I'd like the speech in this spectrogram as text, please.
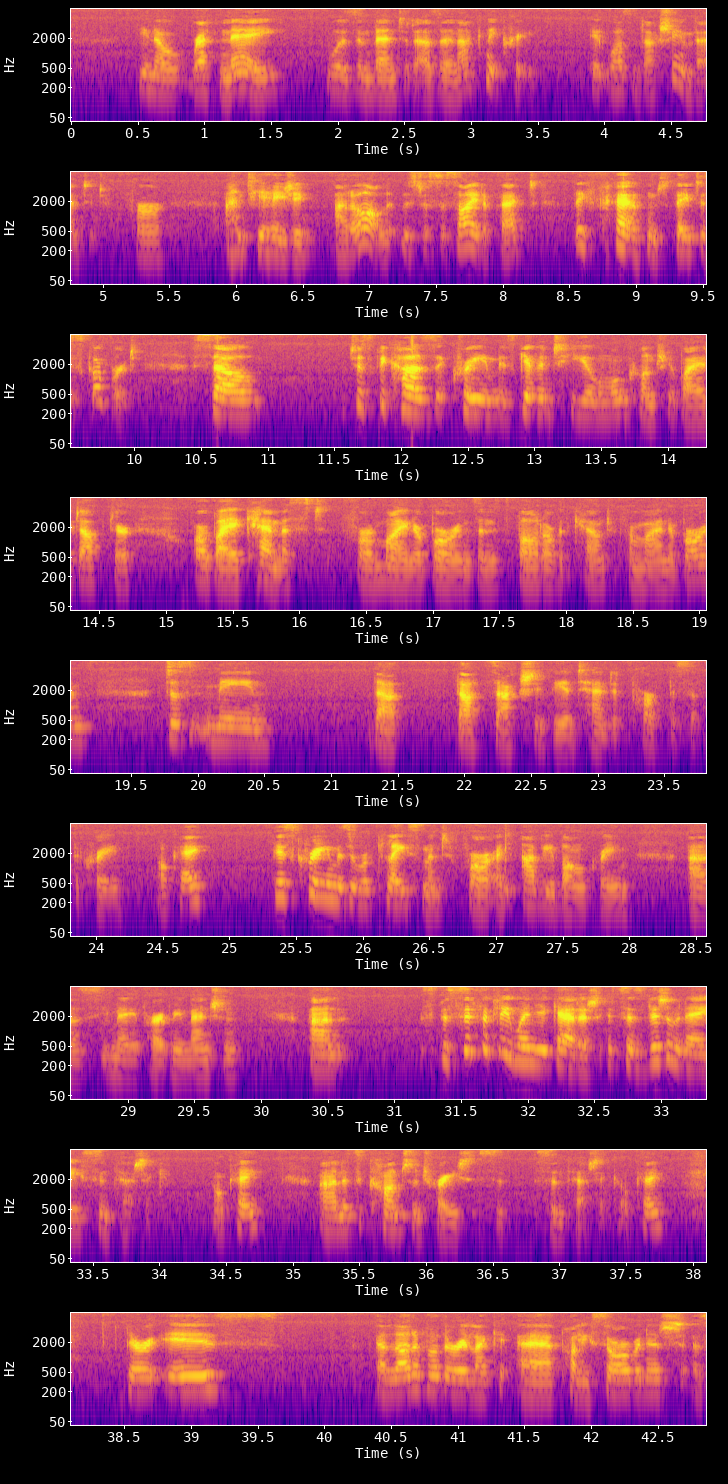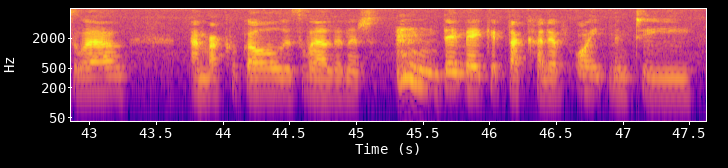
You know, Retin-A was invented as an acne cream. It wasn't actually invented for anti-aging at all. It was just a side effect they found, they discovered. So just because a cream is given to you in one country by a doctor or by a chemist for minor burns and it's bought over the counter for minor burns doesn't mean that that's actually the intended purpose of the cream, okay? This cream is a replacement for an Avibon cream, as you may have heard me mention. And specifically when you get it, it says vitamin A synthetic, okay? And it's a concentrate synthetic, okay? There is a lot of other, like uh, polysorbonate as well, and macrogol as well in it. they make it that kind of ointmenty,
